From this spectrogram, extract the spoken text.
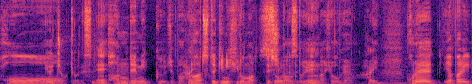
ほう。いう状況ですね。パンデミックじゃ爆発的に広まってしまう、というような表現。はい、これやっぱり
